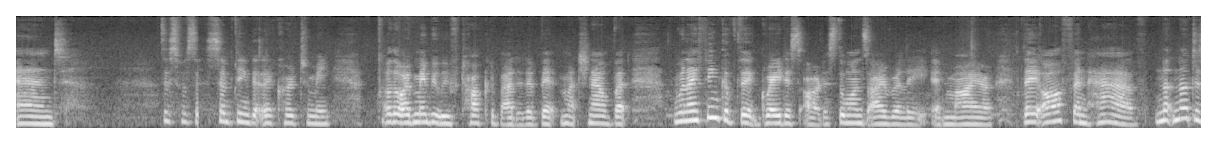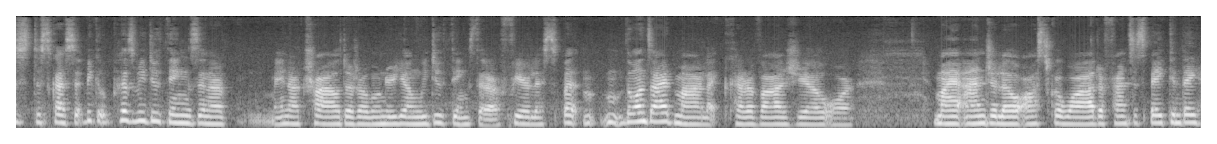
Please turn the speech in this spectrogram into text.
and this was something that occurred to me although maybe we've talked about it a bit much now but when i think of the greatest artists the ones i really admire they often have not, not to discuss it because we do things in our in our childhood or when we're young we do things that are fearless but m- the ones i admire like caravaggio or Maya Angelou, Oscar Wilde, or Francis Bacon, they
